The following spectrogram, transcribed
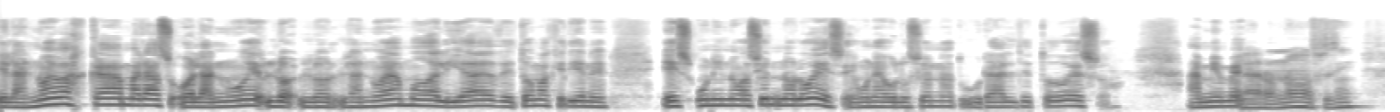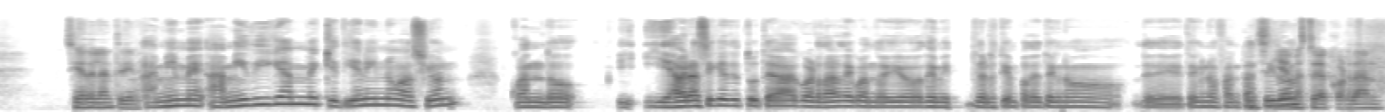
que las nuevas cámaras o las nuevas modalidades de tomas que tienen es una innovación, no lo es, es una evolución natural de todo eso. A mí me... Claro, no, sí, sí. Adelante, dime. A mí, me, a mí díganme que tiene innovación cuando... Y, ahora sí que tú te vas a acordar de cuando yo, de, de los tiempos de Tecno, de Tecno Fantástico. Sí, ya me estoy acordando.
